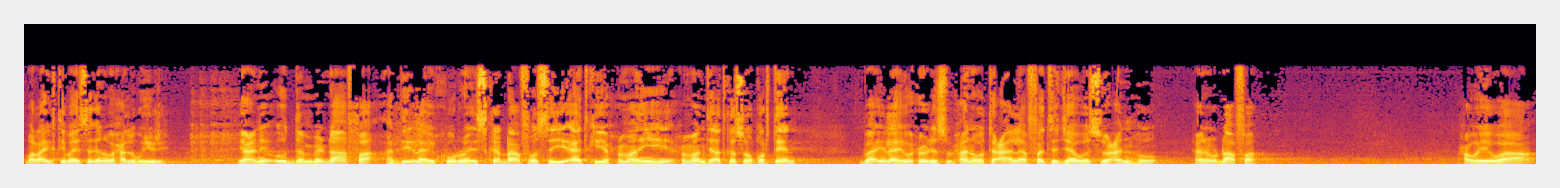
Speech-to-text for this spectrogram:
malaa'igtii baa isagana waxaa lagu yidhi yacnii u dembi dhaafa haddii ilaahay kuu runa iska dhaafo sayi'aadkii iyo xumaantii aad ka soo qorteen baa ilaahay wuxuu yidhi subxaana wa tacaala fatajaawasuu canhu. Yani u dhaafa. Waxaa weeye waa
